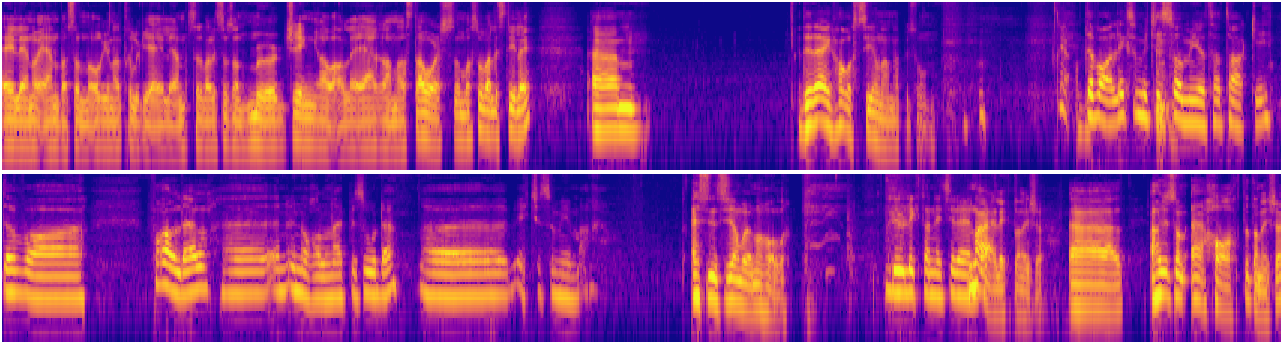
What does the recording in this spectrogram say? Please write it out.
Alien, og 1 var sånn originaltrilogi-alien. Så det var liksom sånn merging av alle æraene av Star Wars, som også var veldig stilig. Um, det er det jeg har å si om denne episoden. Ja. Det var liksom ikke så mye å ta tak i. Det var for all del eh, en underholdende episode. Eh, ikke så mye mer. Jeg syns ikke han var underholdende. Du likte han ikke? det? Nei, jeg likte han ikke. Uh, jeg, har ikke sånn, jeg hatet han ikke,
